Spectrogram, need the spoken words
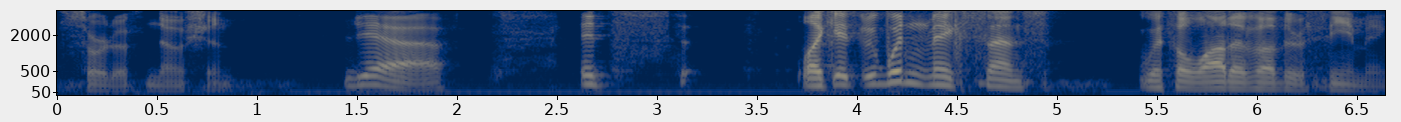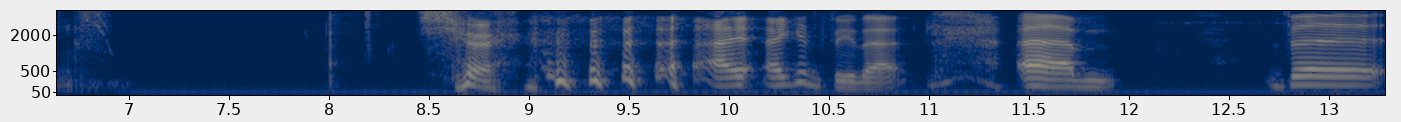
sort of notion. yeah, it's Like it, it wouldn't make sense with a lot of other themings. Sure, I I can see that. Um, the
